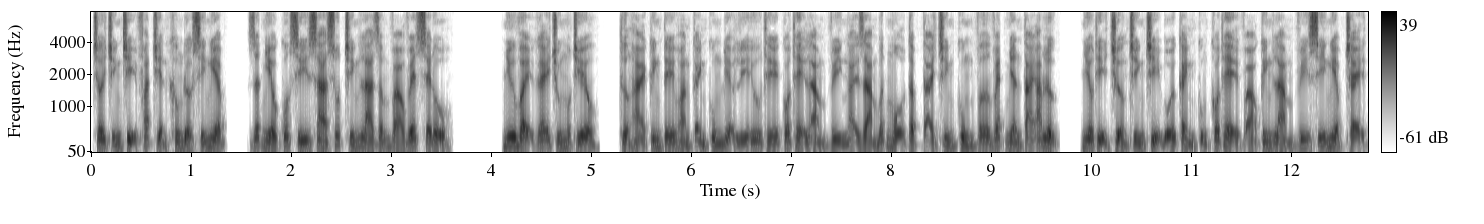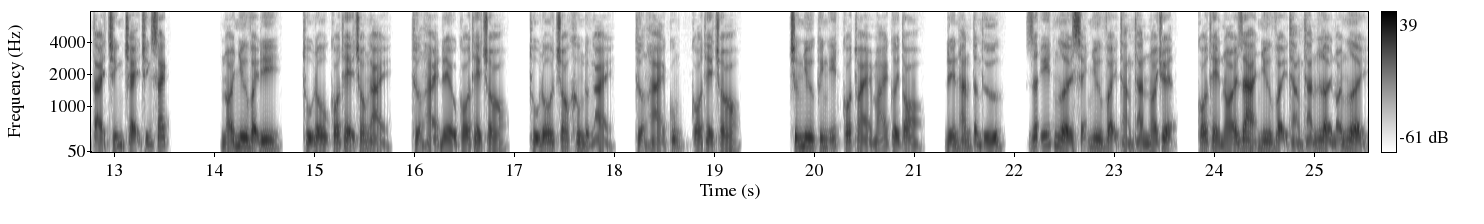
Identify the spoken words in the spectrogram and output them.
chơi chính trị phát triển không được xí nghiệp, rất nhiều quốc sĩ xa suốt chính là dẫm vào vết xe đổ như vậy gây chúng một chiêu, thượng hải kinh tế hoàn cảnh cùng địa lý ưu thế có thể làm vì ngài giảm bất mộ tập tài chính cùng vơ vét nhân tài áp lực, nhiều thị trường chính trị bối cảnh cũng có thể vào kinh làm vì xí nghiệp chạy tài chính chạy chính sách. Nói như vậy đi, thủ đô có thể cho ngài, thượng hải đều có thể cho, thủ đô cho không được ngài, thượng hải cũng có thể cho. Chương như kinh ít có thoải mái cười to, đến hắn tầm thứ, rất ít người sẽ như vậy thẳng thắn nói chuyện, có thể nói ra như vậy thẳng thắn lời nói người,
